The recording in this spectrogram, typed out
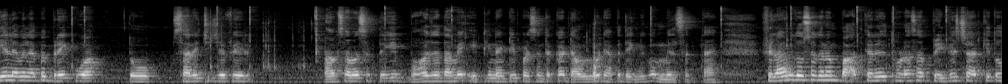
ये लेवल यहाँ पे ब्रेक हुआ तो सारी चीज़ें फिर आप समझ सकते हैं कि बहुत ज़्यादा हमें 80-90 परसेंट तक का डाउनलोड यहाँ पे देखने को मिल सकता है। फ़िलहाल में दोस्तों, अगर हम बात करें थोड़ा सा प्रीवियस चार्ट की तो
